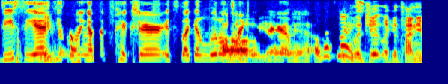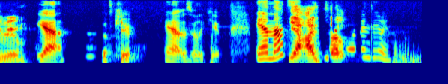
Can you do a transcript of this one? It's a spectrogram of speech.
Do you see it? He's a- holding up the picture. It's like a little oh tiny yeah, yeah, room. yeah. Oh, that's Like nice. legit like a tiny room. Yeah, That's cute. yeah, it was really cute. And that's Yeah, I'm so what I've been doing.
